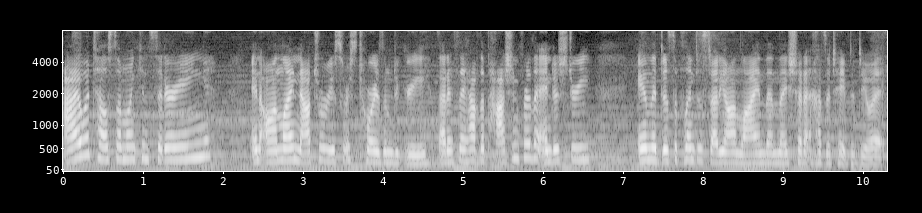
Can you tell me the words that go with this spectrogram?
I would tell someone considering an online natural resource tourism degree that if they have the passion for the industry and the discipline to study online, then they shouldn't hesitate to do it.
